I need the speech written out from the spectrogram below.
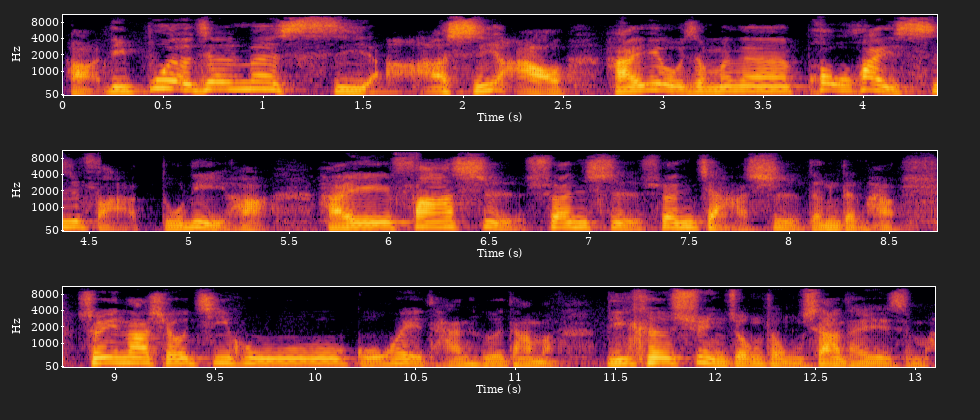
啊，你不要在那洗啊洗袄，还有什么呢？破坏司法独立哈，还发誓、宣誓、宣假誓等等哈。所以那时候几乎国会弹劾他嘛。尼克逊总统下台也什么，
